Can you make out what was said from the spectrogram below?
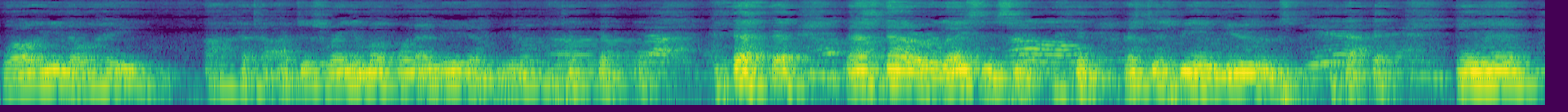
Well, you know, hey, I, I just ring Him up when I need Him. You know. Uh, That's not a relationship. No. That's just being used. Yeah. Amen.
